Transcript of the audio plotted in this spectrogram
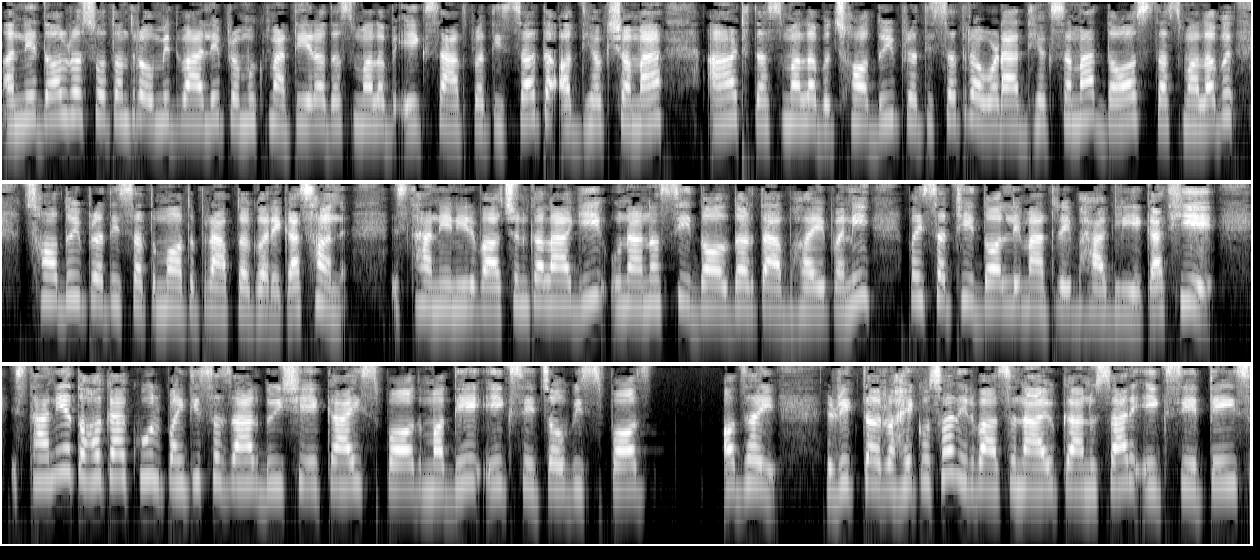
अन्य दल र स्वतन्त्र उम्मेद्वारले प्रमुखमा तेह्र दशमलव एक सात प्रतिशत अध्यक्षमा आठ दशमलव छ दुई प्रतिशत र वडाध्यक्षमा दश दशमलव छ दुई प्रतिशत मत प्राप्त गरेका छन्। स्थानीय निर्वाचनका लागि उनासी दल दर्ता भए पनि पैंसठी दलले मात्रै भाग लिएका थिए। स्थानीय तहका कुल पैंतिस हजार दुई सय एक्काइस पद मध्ये एक सय चौबिस पद अझै रिक्त रहेको छ। निर्वाचन आयोगका अनुसार एक सय तेइस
